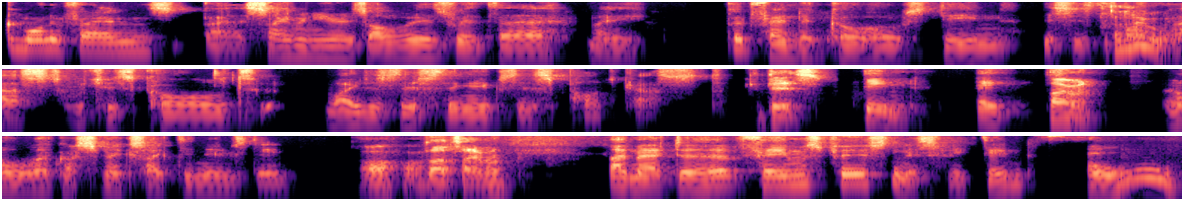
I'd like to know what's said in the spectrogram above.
Good morning, friends. Uh, Simon here, as always, with uh, my good friend and co-host Dean. This is the Hello. podcast, which is called "Why Does This Thing Exist?" podcast. It is. Dean, hey, Simon. oh, I've got some exciting news, Dean. Oh, what's that, Simon? I met a famous person this weekend. Oh,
